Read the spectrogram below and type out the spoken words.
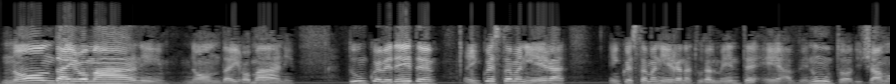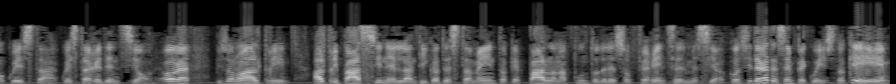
non dai romani, non dai romani. Dunque, vedete, in questa maniera in questa maniera naturalmente è avvenuto diciamo, questa, questa, redenzione. Ora vi sono altri, altri, passi nell'Antico Testamento che parlano appunto delle sofferenze del Messia. Considerate sempre questo, che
